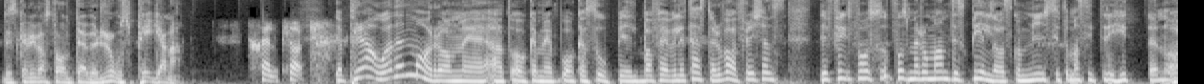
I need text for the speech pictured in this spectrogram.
Det ska ni vara stolta över. Rospiggarna. självklart. Jag praoade en morgon med att åka med åka sopbil bara för jag ville testa hur det var. För det känns, det får, som en romantisk bild av att det ska vara mysigt och man sitter i hytten. Och,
